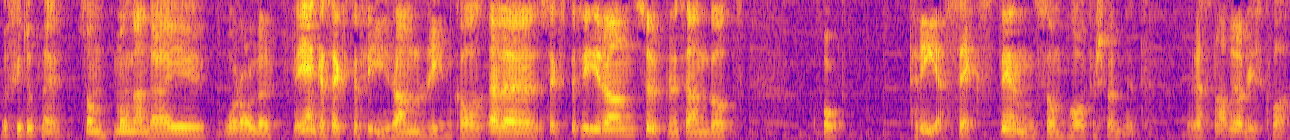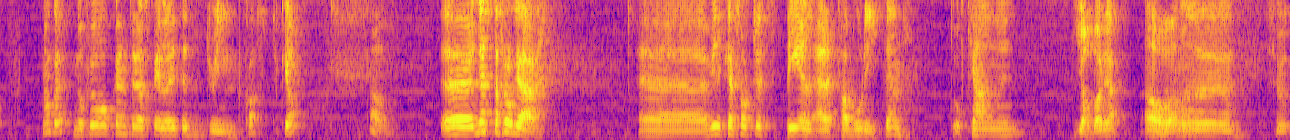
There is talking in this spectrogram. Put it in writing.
vuxit upp med det. Som många andra i vår ålder. Det är egentligen 64 Dreamcast, eller 64 Super Nintendo och 360 som har försvunnit. Resten hade jag visst kvar. Okej, då får jag åka hem till det och spela lite Dreamcast tycker jag. Ja. Eh, nästa fråga. Eh, vilka sorters spel är favoriten? Då kan jag börja. Ja, Så- eh, shoot.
